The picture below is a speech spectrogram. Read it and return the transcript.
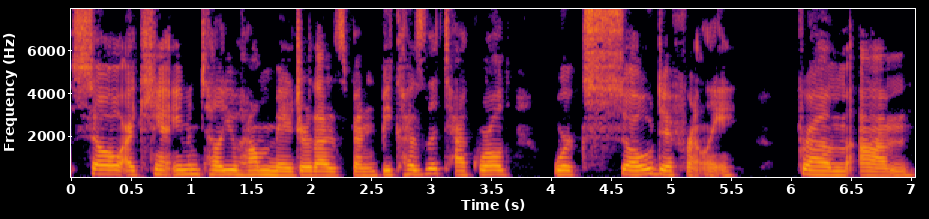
so I can't even tell you how major that has been because the tech world works so differently from um,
